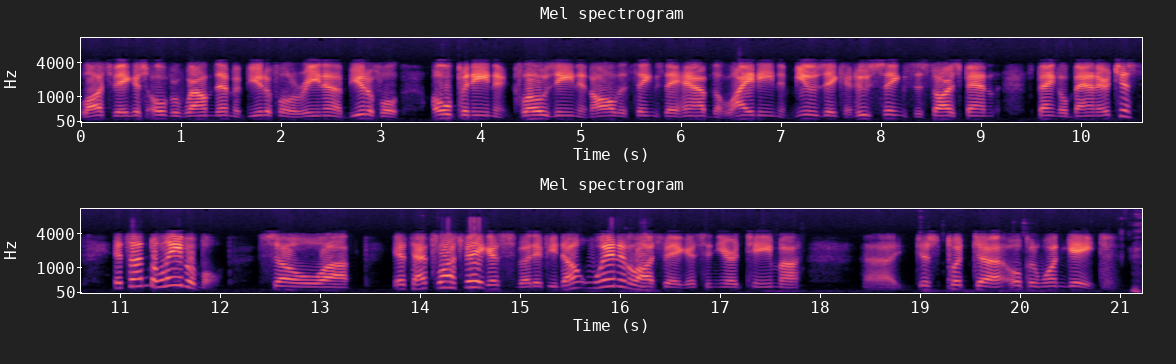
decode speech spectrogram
Las Vegas, overwhelmed them. A beautiful arena, a beautiful opening and closing, and all the things they have, the lighting and music, and who sings the Star Span- Spangled Banner. It's just, it's unbelievable. So uh, if that's Las Vegas, but if you don't win in Las Vegas and you're a team, uh, Uh, just put uh, open one gate.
